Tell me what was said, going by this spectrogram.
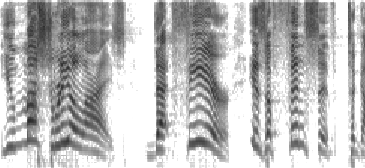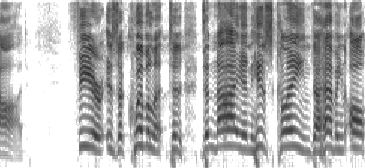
You must realize that fear is offensive to God. Fear is equivalent to denying his claim to having all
